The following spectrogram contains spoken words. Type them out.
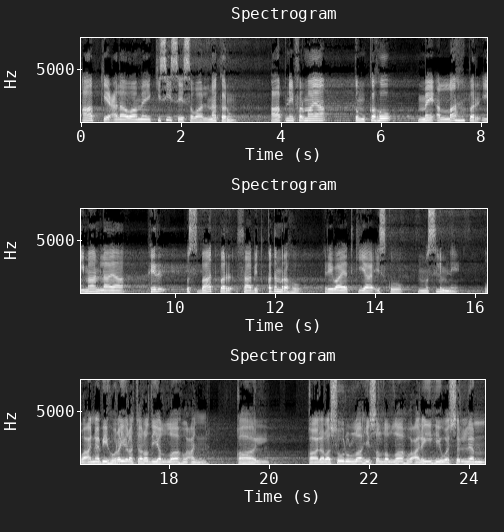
آپ کے علاوہ میں کسی سے سوال نہ کروں۔ آپ نے فرمایا، تم کہو، میں اللہ پر ایمان لایا، پھر اس بات پر ثابت قدم رہو۔ روایت کیا اس کو مسلم نے۔ وعن أبي هريرة رضي الله عنه قال قال رسول الله صلى الله عليه وسلم،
